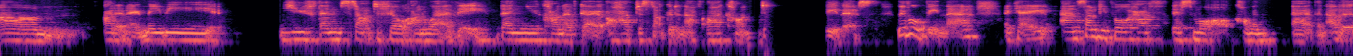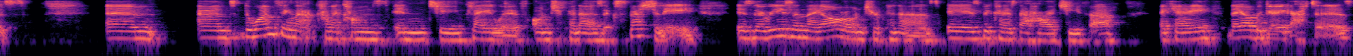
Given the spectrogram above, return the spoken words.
Um, I don't know, maybe you then start to feel unworthy. Then you kind of go, oh, I'm just not good enough. Oh, I can't do this. We've all been there, okay? And some people have this more common uh, than others. Um, and the one thing that kind of comes into play with entrepreneurs, especially, is the reason they are entrepreneurs is because they're high achiever. Okay, they are the go getters.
